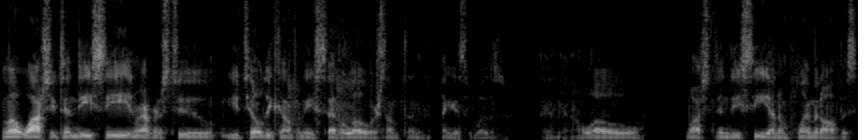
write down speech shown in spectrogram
Hello, Washington D.C. In reference to utility companies said hello or something. I guess it was. And uh, hello, Washington, D.C. unemployment office.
